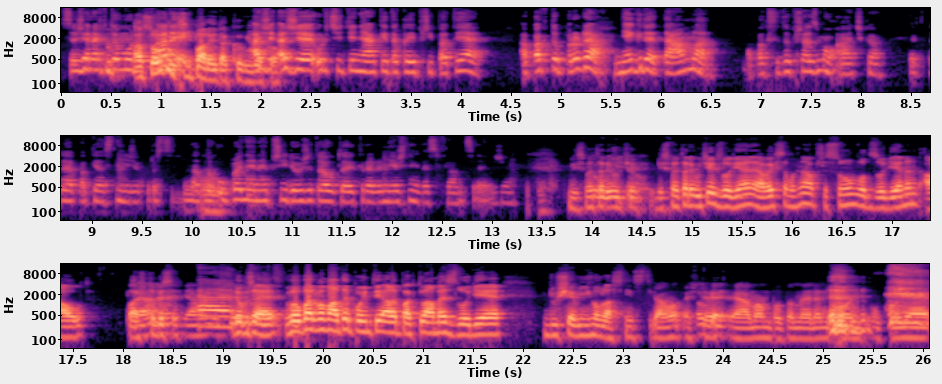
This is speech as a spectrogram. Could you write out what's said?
sežene k tomu A jsou tu doklady případy takový. a, že, Jako. a že určitě nějaký takový případ je. A pak to prodá někde tamhle a pak si to přezmou Ačka. Tak to je pak jasný, že prostě na to Hmm. úplně nepřijdou, že to auto je kradený až někde z Francie. Že? Když jsme, tady u těch, když jsme tady u těch zlodějen, já bych se možná přesunul od zlodějen aut. Já to by se... ještě Dobře, oba dva máte pointy, ale pak tu máme zloděje duševního vlastnictví. Kámo, ještě Ok. já mám potom jeden point úplně,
